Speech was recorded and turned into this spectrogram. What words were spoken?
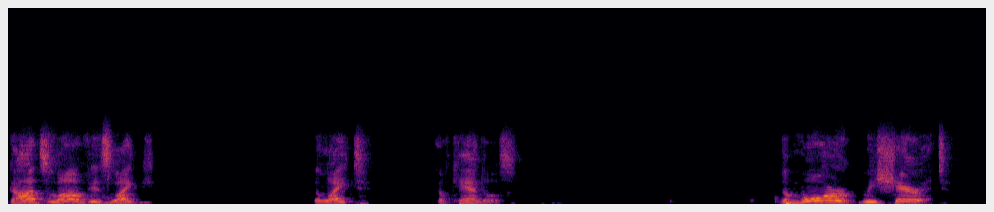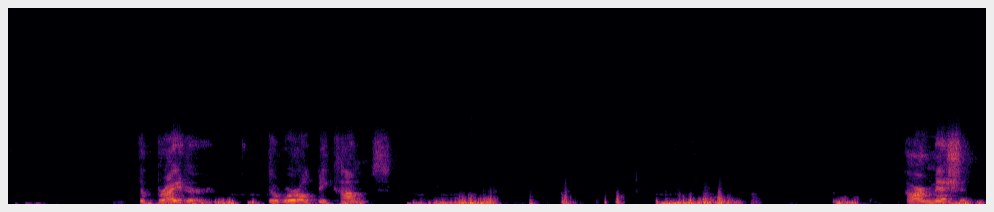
God's love is like the light of candles. The more we share it, the brighter the world becomes. our mission,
